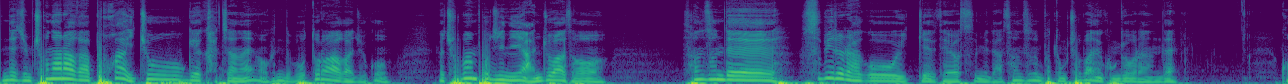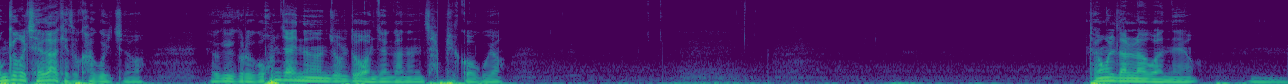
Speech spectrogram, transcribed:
근데 지금 초나라가 포가 이쪽에 갔잖아요. 근데 못 돌아와가지고 그러니까 초반 포진이 안 좋아서 선수인데 수비를 하고 있게 되었습니다. 선수는 보통 초반에 공격을 하는데 공격을 제가 계속 하고 있죠. 여기 그리고 혼자 있는 줄도 언젠가는 잡힐 거고요. 병을 달라고 왔네요. 음.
